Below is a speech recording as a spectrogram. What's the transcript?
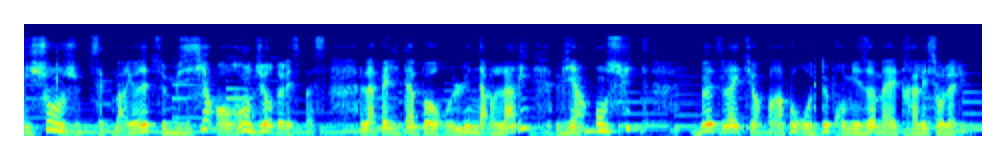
il change cette marionnette, ce musicien, en rangeur de l'espace. L'appelle d'abord Lunar Larry, vient ensuite Buzz Lightyear par rapport aux deux premiers hommes à être allés sur la Lune.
